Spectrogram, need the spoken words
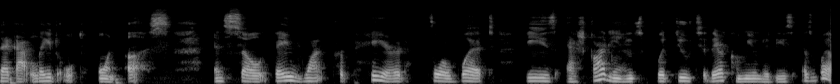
that got ladled on us. And so they weren't prepared for what these Ashgardians would do to their communities as well.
